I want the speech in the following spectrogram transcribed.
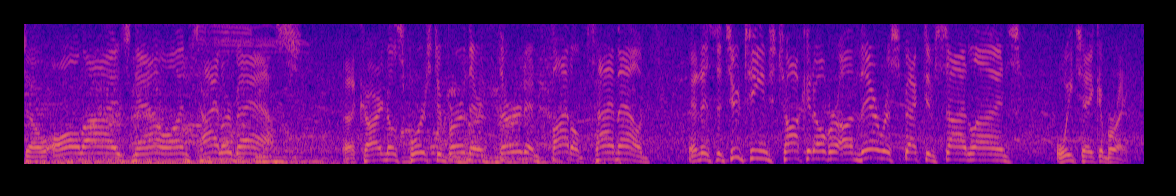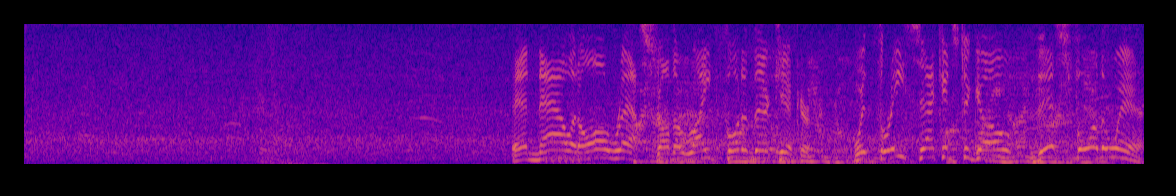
So all eyes now on Tyler Bass. The Cardinals forced to burn their third and final timeout. And as the two teams talk it over on their respective sidelines, we take a break. And now it all rests on the right foot of their kicker. With three seconds to go, this for the win.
